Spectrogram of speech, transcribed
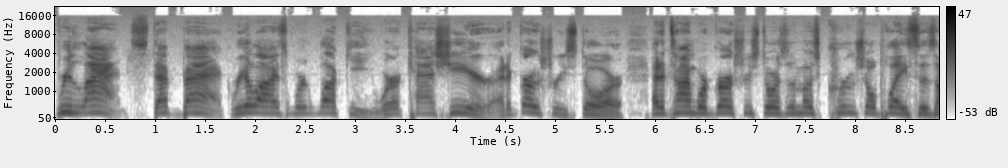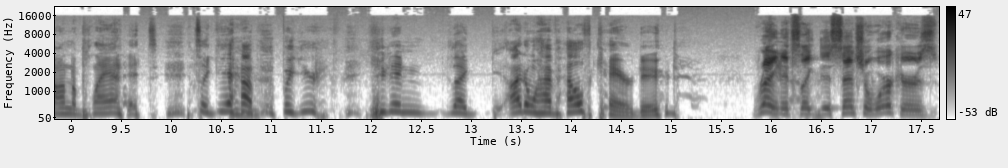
Relax, step back, realize we're lucky. We're a cashier at a grocery store at a time where grocery stores are the most crucial places on the planet. It's like, yeah, mm-hmm. but you're you didn't like I don't have health care, dude. Right, and it's like the essential workers.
